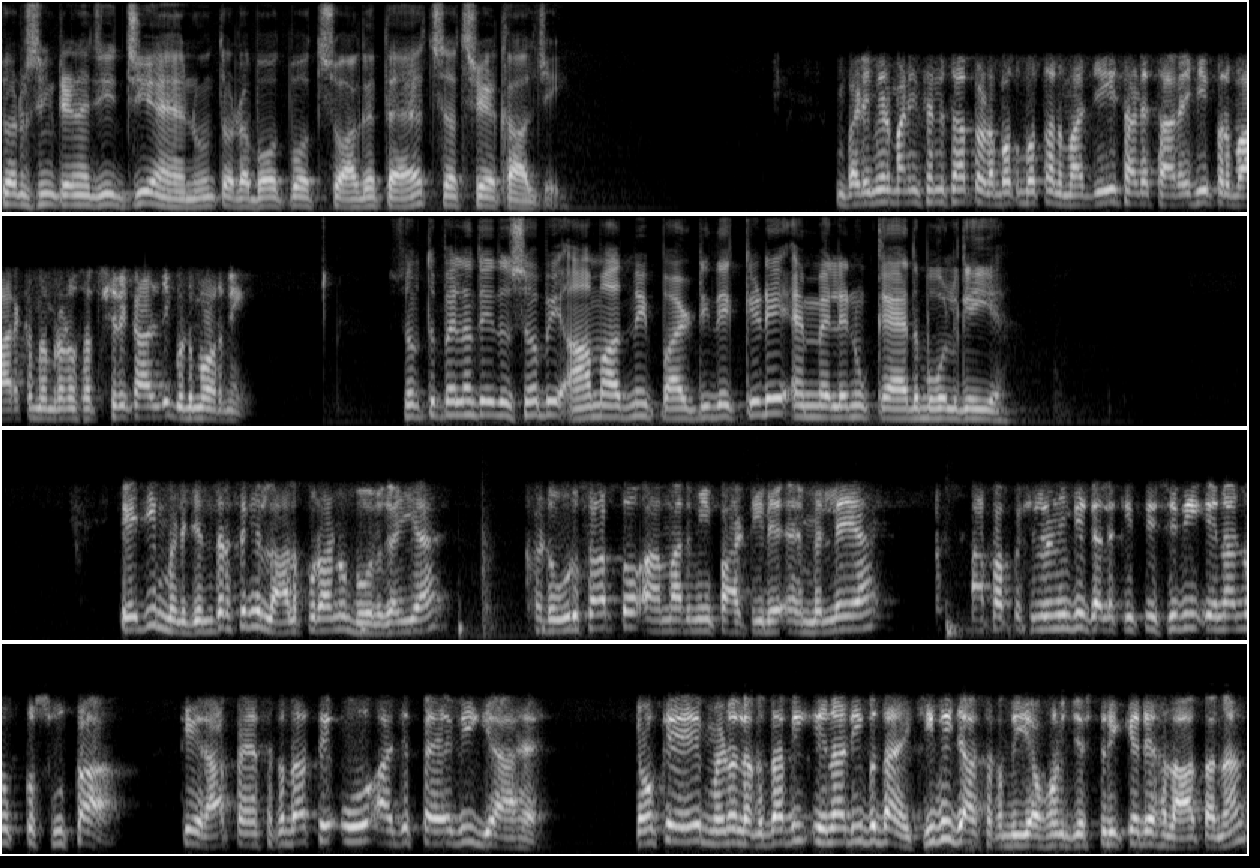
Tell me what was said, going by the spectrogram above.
ਸਵਰਨ ਸਿੰਘ ਟੇਣਾ ਜੀ ਜੀ ਆਇਆਂ ਨੂੰ ਤੁਹਾਡਾ ਬਹੁਤ-ਬਹੁਤ ਸਵਾਗਤ ਹੈ। ਸਤਿ ਸ਼੍ਰੀ ਅਕਾਲ ਜੀ। ਬੜੀ ਮਿਹਰਬਾਨੀ ਸਿੰਘ ਸਾਹਿਬ ਤੁਹਾਡਾ ਬਹੁਤ ਬਹੁਤ ਧੰਨਵਾਦ ਜੀ। ਸਾਡੇ ਸਾਰੇ ਹੀ ਪਰਿਵਾਰਕ ਮੈਂਬਰਾਂ ਨੂੰ ਸਤਿ ਸ਼੍ਰੀ ਅਕਾਲ ਜੀ। ਗੁੱਡ ਮਾਰਨਿੰਗ ਸਭ ਤੋਂ ਪਹਿਲਾਂ ਤਾਂ ਇਹ ਦੱਸੋ ਵੀ ਆਮ ਆਦਮੀ ਪਾਰਟੀ ਦੇ ਕਿਹੜੇ ਐਮਐਲਏ ਨੂੰ ਕੈਦ ਬੋਲ ਗਈ ਹੈ? ਇਹ ਜੀ ਮਨਜਿੰਦਰ ਸਿੰਘ ਲਾਲਪੁਰਾ ਨੂੰ ਬੋਲ ਗਈ ਆ ਖਡੂਰ ਸਾਹਿਬ ਤੋਂ ਆਮ ਆਦਮੀ ਪਾਰਟੀ ਦੇ ਐਮਐਲਏ ਆ ਆਪਾਂ ਪਿਛਲੇ ਦਿਨ ਵੀ ਗੱਲ ਕੀਤੀ ਸੀ ਵੀ ਇਹਨਾਂ ਨੂੰ ਕਸੂਤਾ ਘੇਰਾ ਪੈ ਸਕਦਾ ਤੇ ਉਹ ਅੱਜ ਪੈ ਵੀ ਗਿਆ ਹੈ। ਕਿਉਂਕਿ ਮੈਨੂੰ ਲੱਗਦਾ ਵੀ ਇਹਨਾਂ ਦੀ ਵਿਧਾਇਕੀ ਵੀ ਜਾ ਸਕਦੀ ਆ ਹੁਣ ਜਿਸ ਤਰੀਕੇ ਦੇ ਹਾਲਾਤ ਆ ਨਾ,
